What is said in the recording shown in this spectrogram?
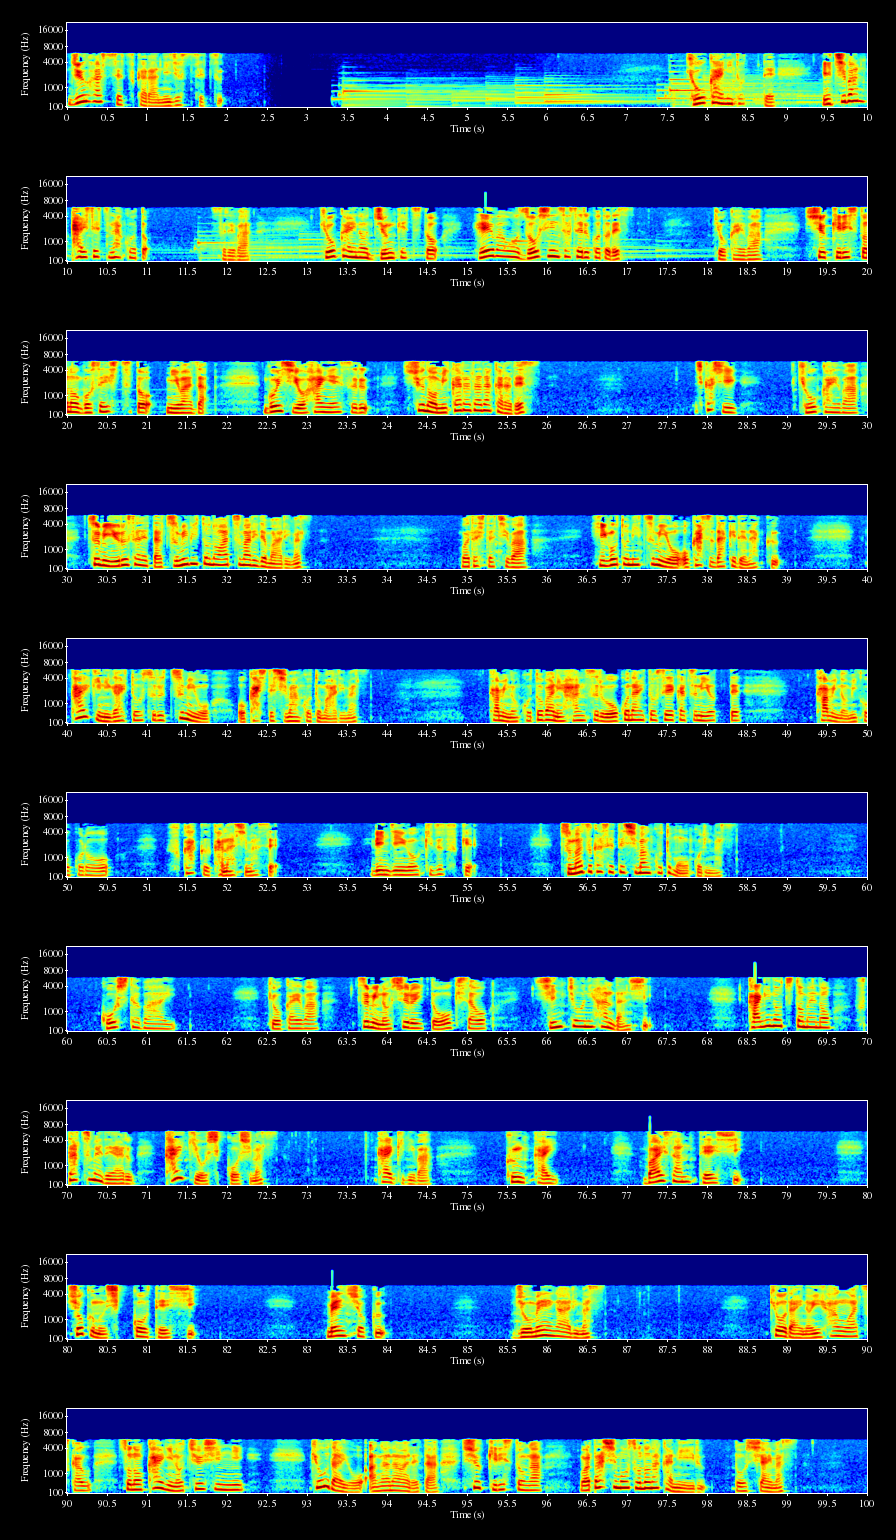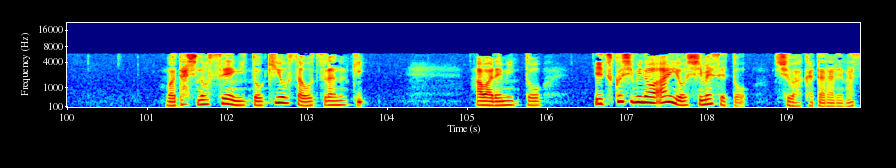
十八節から二十節。教会にとって一番大切なこと、それは、教会の純潔と平和を増進させることです。教会は、主キリストのご性質と見業、ご意志を反映する主の身体だからです。しかし、教会は罪許された罪人の集まりでもあります。私たちは、日ごとに罪を犯すだけでなく、回帰に該当する罪を犯してしまうこともあります。神の言葉に反する行いと生活によって、神の御心を深く悲しませ、隣人を傷つけ、つまずかせてしまうことも起こります。こうした場合、教会は罪の種類と大きさを慎重に判断し、鍵の務めの二つ目である会期を執行します。会期には、訓戒、売産停止、職務執行停止、免職、除名があります。兄弟の違反を扱うその会議の中心に、兄弟をあがなわれた主キリストが私もその中にいるとおっしゃいます。私の正義と清さを貫き、憐れみと慈しみの愛を示せと主は語られます。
